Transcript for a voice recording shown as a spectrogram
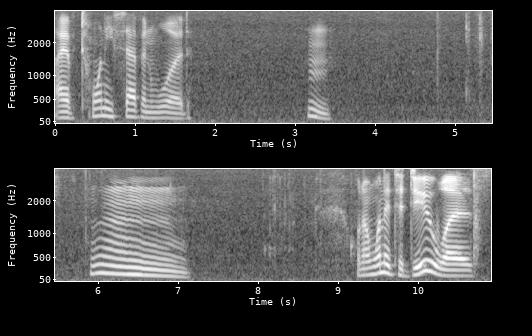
I have 27 wood. Hmm. Hmm. What I wanted to do was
